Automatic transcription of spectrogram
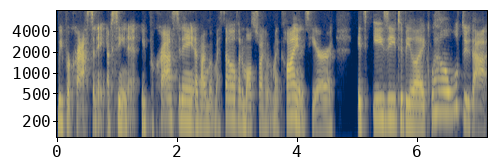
we procrastinate. I've seen it. We procrastinate. I'm talking about myself and I'm also talking about my clients here it's easy to be like, well, we'll do that.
